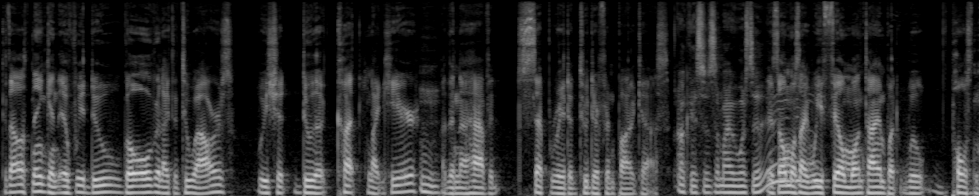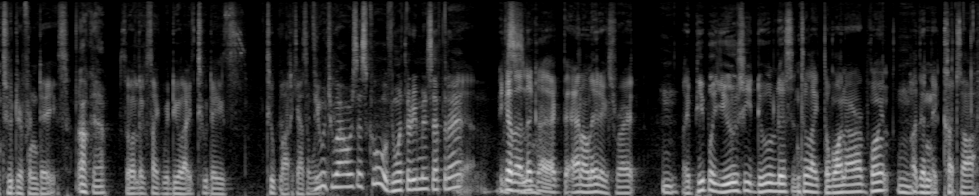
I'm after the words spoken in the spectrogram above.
Because I was thinking if we do go over like the two hours, we should do the cut like here, Mm. and then I have it separated two different podcasts. Okay, so somebody wants to. It's almost like we film one time, but we'll post in two different days. Okay. So it looks like we do like two days, two podcasts a If you went two hours, that's cool. If you went 30 minutes after that, Yeah, because I look at like the analytics, right? Mm. Like people usually do listen to like the one hour point, Mm. and then it cuts off.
